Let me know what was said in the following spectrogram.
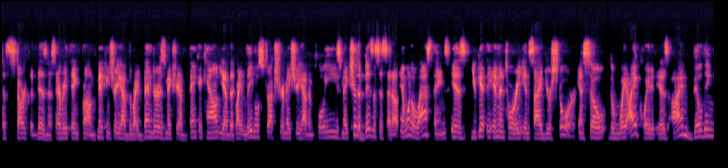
to start the business. Everything from making sure you have the right vendors, make sure you have a bank account, you have the right legal structure, make sure you have employees, make sure the business is set up. And one of the last things is you get the inventory inventory inside your store. And so the way I equate it is I'm building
